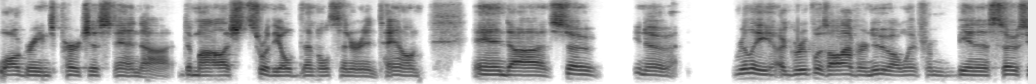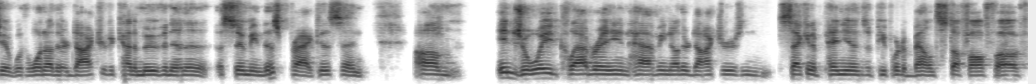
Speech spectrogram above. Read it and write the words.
Walgreens purchased and uh, demolished sort of the old dental center in town, and so you know really a group was all I ever knew. I went from being an associate with one other doctor to kind of moving in and assuming this practice and um, enjoyed collaborating and having other doctors and second opinions and people to bounce stuff off of.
